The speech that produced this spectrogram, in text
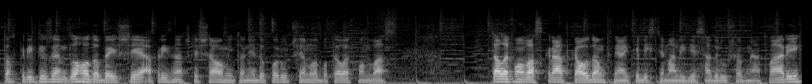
to kritizujem dlhodobejšie a pri značke Xiaomi to nedoporučujem, lebo telefón vás Telefón vás skrátka odomkne, aj keby ste mali 10 rúšok na tvári.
